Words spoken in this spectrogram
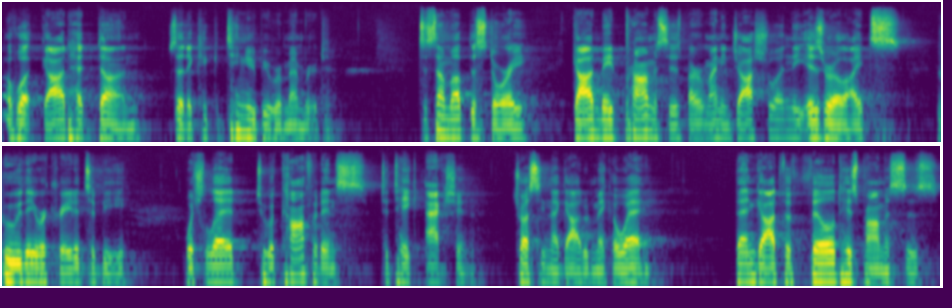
of what God had done so that it could continue to be remembered. To sum up the story, God made promises by reminding Joshua and the Israelites who they were created to be, which led to a confidence to take action, trusting that God would make a way. Then God fulfilled his promises,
